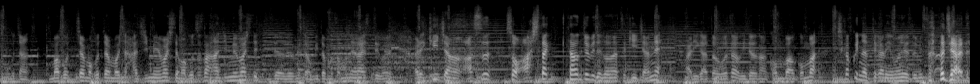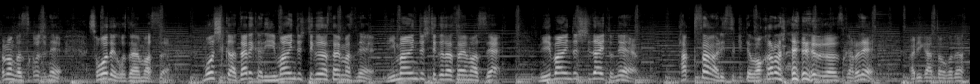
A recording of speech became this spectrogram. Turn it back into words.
まこちゃんまこちゃんまこちゃんまこちゃんはじめまして。まことさんはじめましてって言っております。おぎともさんお願いしてあれキーちゃん明日そう明日誕生日でございますキーちゃんねありがとうございます。さんこんばんこんばん。近くになってから今までと見たじゃあ頭が少しね、そうでございます。もしくは誰かリマインドしてくださいますね。リマインドしてくださいませ。リマインドしないとね、たくさんありすぎてわからないでございますからね。ありがとうございま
